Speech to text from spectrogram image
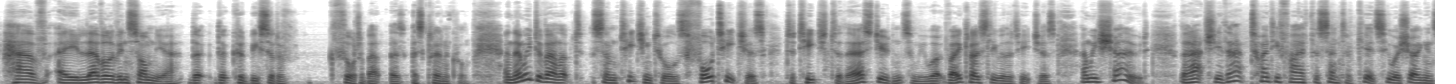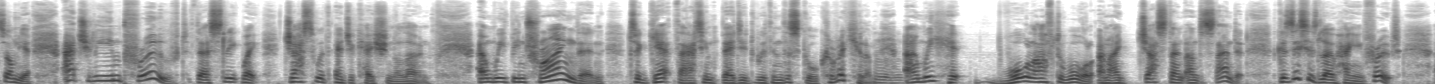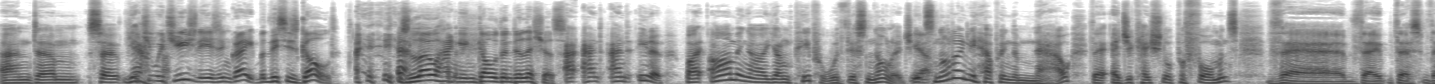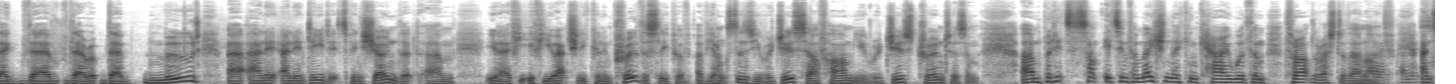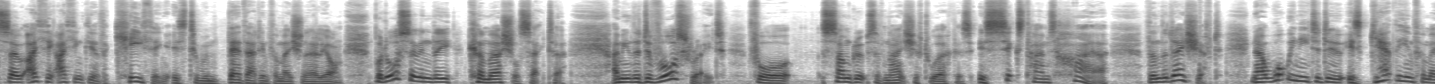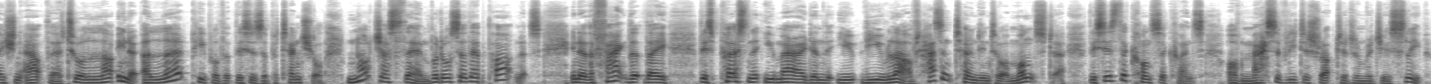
have a level of insomnia that, that could be sort of thought about as, as clinical. And then we developed some teaching tools for teachers to teach to their students, and we worked very closely with the teachers, and we showed that actually that 25% of kids who were showing insomnia actually improved their sleep wake just with education alone. And we've been trying then to get that embedded within the school curriculum, and we hit wall after wall, and I just don't understand it because this is low hanging fruit. And um, so, yeah. Which, which usually isn't great, but this is gold. It's low hanging, gold, and delicious. A- and and you know by arming our young people with this knowledge it's not only helping them now their educational performance their their their their their, their, their mood uh, and it, and indeed it's been shown that um, you know if you, if you actually can improve the sleep of, of youngsters you reduce self-harm you reduce truantism um, but it's some it's information they can carry with them throughout the rest of their life and and, so I think I think you know, the key thing is to embed that information early on, but also in the commercial sector. I mean, the divorce rate for some groups of night shift workers is six times higher than the day shift. Now, what we need to do is get the information out there to alert, you know, alert people that this is a potential, not just them, but also their partners. You know, the fact that they, this person that you married and that you that you loved hasn't turned into a monster. This is the consequence of massively disrupted and reduced sleep.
